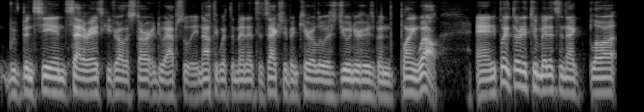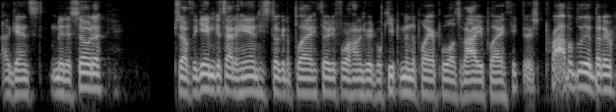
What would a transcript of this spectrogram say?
We've been seeing Satoransky draw the start and do absolutely nothing with the minutes. It's actually been Kira Lewis Jr. who's been playing well. And he played 32 minutes in that blowout against Minnesota. So if the game gets out of hand, he's still going to play 3,400. We'll keep him in the player pool as a value play. I think there's probably a better, a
